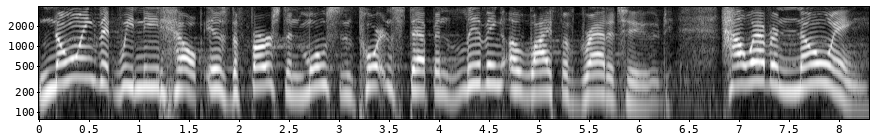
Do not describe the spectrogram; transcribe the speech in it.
Knowing that we need help is the first and most important step in living a life of gratitude. However, knowing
